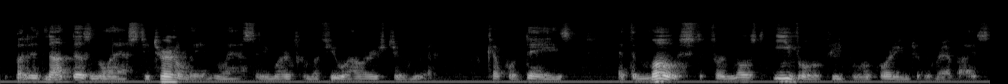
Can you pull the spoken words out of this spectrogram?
but it not doesn't last eternally. It lasts anywhere from a few hours to a couple of days, at the most, for most evil of people, according to the rabbis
